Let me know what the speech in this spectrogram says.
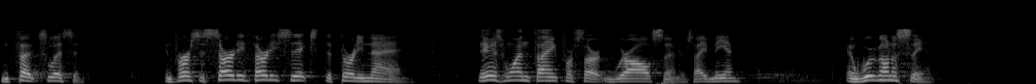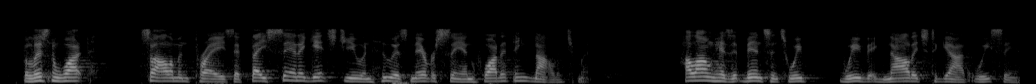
And folks, listen. In verses 30, 36 to 39, there's one thing for certain. We're all sinners. Amen? Amen. And we're going to sin. But listen to what Solomon prays. If they sin against you and who has never sinned, what an acknowledgement. How long has it been since we've, we've acknowledged to God that we sinned?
